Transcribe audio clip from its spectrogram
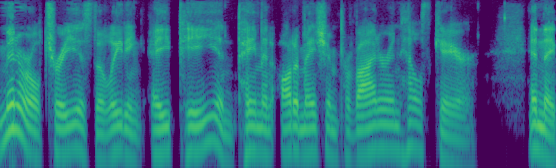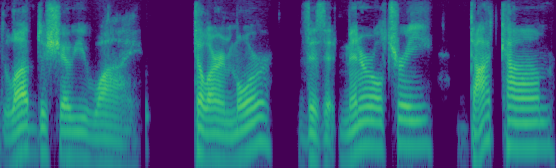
MineralTree is the leading AP and payment automation provider in healthcare, and they'd love to show you why. To learn more, visit mineraltree.com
